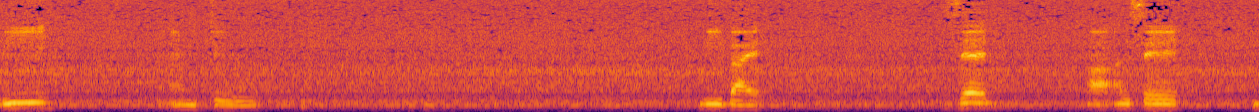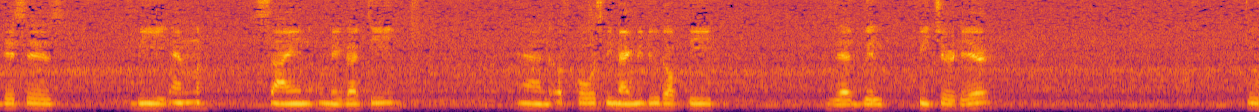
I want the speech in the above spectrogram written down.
V into V by Z uh, I'll say this is Vm sine omega t and of course the magnitude of the Z will feature here to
